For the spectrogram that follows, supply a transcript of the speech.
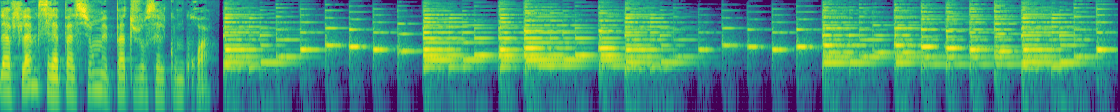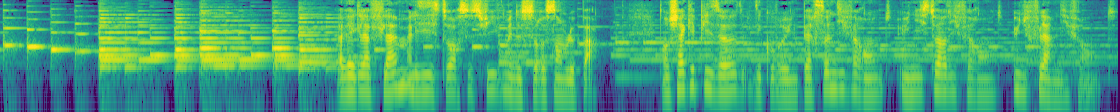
La flamme, c'est la passion, mais pas toujours celle qu'on croit. Avec la flamme, les histoires se suivent mais ne se ressemblent pas. Dans chaque épisode, découvrez une personne différente, une histoire différente, une flamme différente.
